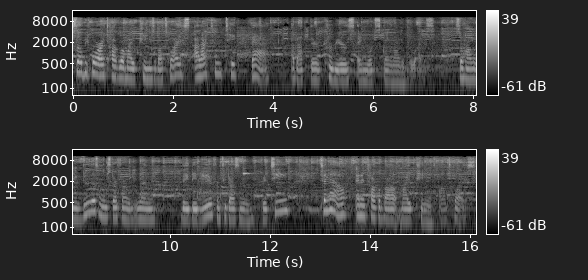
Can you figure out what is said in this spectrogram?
So, before I talk about my opinions about Twice, I like to take back about their careers and what's going on with their lives. So, how I'm going to do this, I'm going to start from when they debuted from 2015 to now and then talk about my opinions on Twice.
